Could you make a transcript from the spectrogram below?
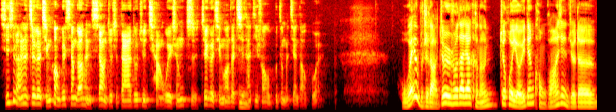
新西兰的这个情况跟香港很像，就是大家都去抢卫生纸。这个情况在其他地方我不怎么见到过，哎。我也不知道，就是说大家可能就会有一点恐慌性，觉得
